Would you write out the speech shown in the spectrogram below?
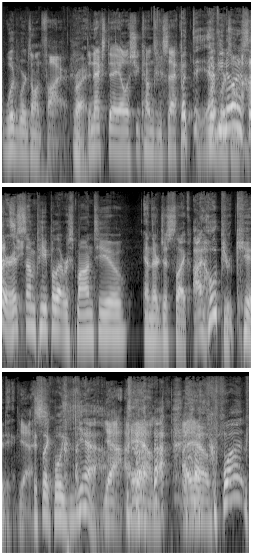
Woodward's on fire. Right. The next day, LSU comes in second. But th- have you Woodward's on the noticed hot there is seat. some people that respond to you and they're just like, "I hope you're kidding." Yes. It's like, well, yeah. Yeah, I am. I am. what?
